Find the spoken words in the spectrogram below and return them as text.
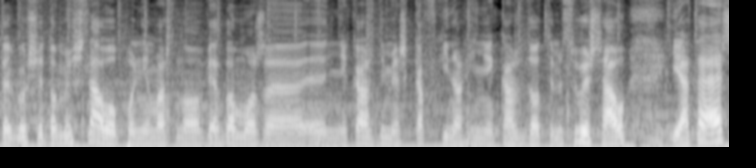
tego się domyślało, ponieważ no wiadomo, że e, nie każdy mieszka w Chinach i nie każdy o tym słyszał, ja też,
